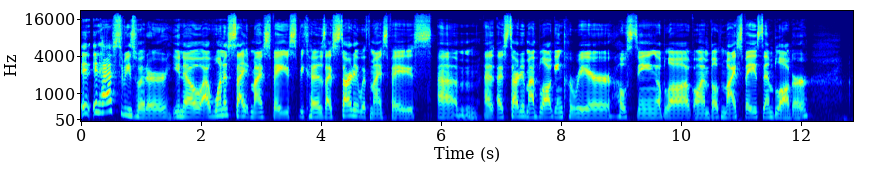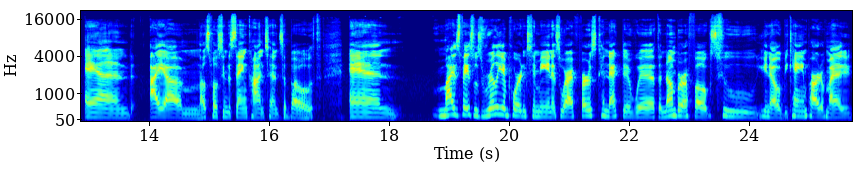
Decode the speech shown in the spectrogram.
It, it has to be Twitter. You know, I want to cite MySpace because I started with MySpace. Um, I, I, started my blogging career hosting a blog on both MySpace and Blogger. And I um I was posting the same content to both. And MySpace was really important to me, and it's where I first connected with a number of folks who, you know, became part of my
